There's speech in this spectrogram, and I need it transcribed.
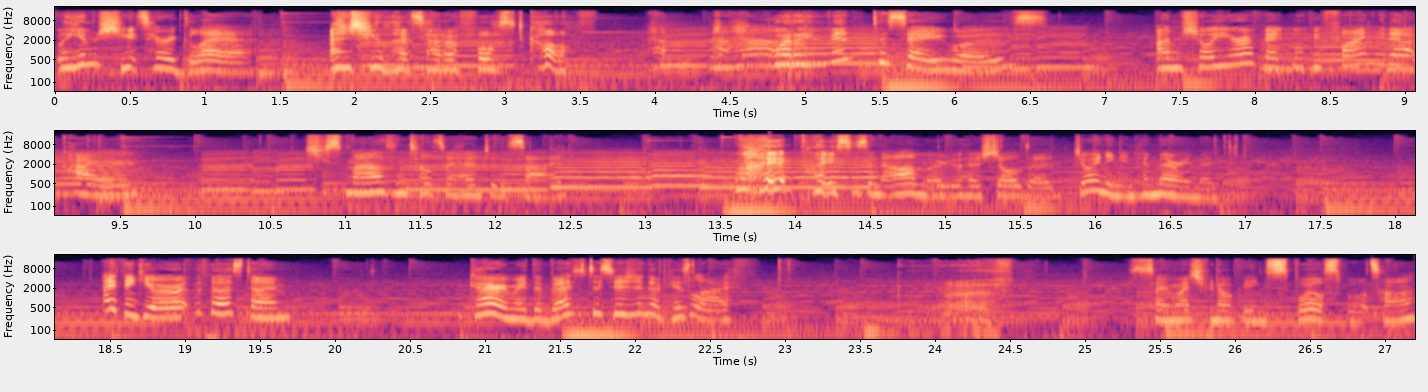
Liam shoots her a glare, and she lets out a forced cough. What I meant to say was, I'm sure your event will be fine without Kyro. She smiles and tilts her head to the side. Wyatt places an arm over her shoulder, joining in her merriment. I think you were right the first time. Kyro made the best decision of his life. Ugh. So much for not being spoil sports, huh?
